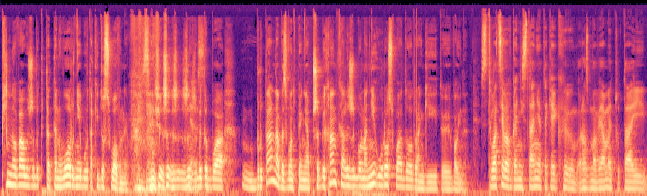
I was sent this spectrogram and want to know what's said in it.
pilnowały, żeby te, ten war nie był taki dosłowny. W sensie, że, że, że żeby to była brutalna bez wątpienia przepychanka, ale żeby ona nie urosła do rangi y, wojny. Sytuacja w Afganistanie, tak jak rozmawiamy tutaj,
